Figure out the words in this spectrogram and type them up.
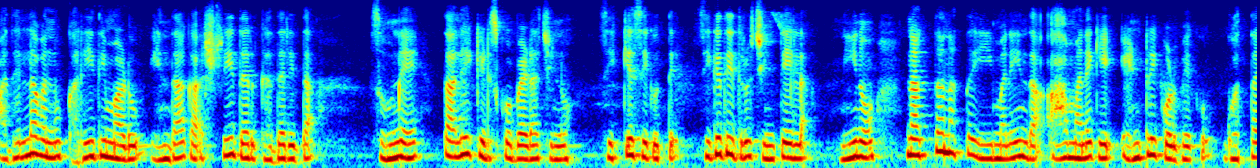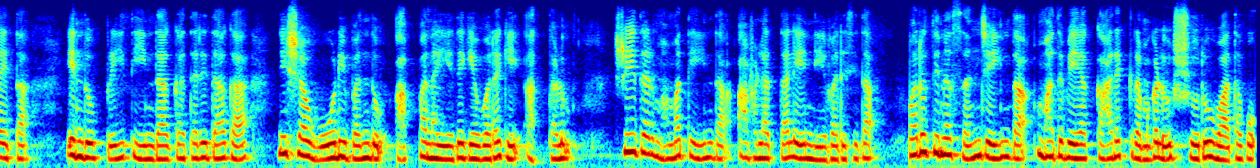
ಅದೆಲ್ಲವನ್ನು ಖರೀದಿ ಮಾಡು ಎಂದಾಗ ಶ್ರೀಧರ್ ಗದರಿದ್ದ. ಸುಮ್ಮನೆ ತಲೆ ಕೆಡಿಸ್ಕೋಬೇಡ ಚಿನ್ನು. ಸಿಕ್ಕೇ ಸಿಗುತ್ತೆ. ಸಿಗದಿದ್ರೂ ಚಿಂತೆ ಇಲ್ಲ. ನೀನು ನಗ್ತಾ ನಗ್ತಾ ಈ ಮನೆಯಿಂದ ಆ ಮನೆಗೆ ಎಂಟ್ರಿ ಕೊಡಬೇಕು, ಗೊತ್ತಾಯ್ತಾ? ಎಂದು ಪ್ರೀತಿಯಿಂದ ಗದರಿದಾಗ ನಿಶಾ ಓಡಿ ಬಂದು ಅಪ್ಪನ ಎದೆಗೆ ಹೊರಗೆ ಅತ್ತಳು. ಶ್ರೀಧರ್ ಮಮತೆಯಿಂದ ಅವಳ ತಲೆ ನೇವರಿಸಿದ. ಮರುದಿನ ಸಂಜೆಯಿಂದ ಮದುವೆಯ ಕಾರ್ಯಕ್ರಮಗಳು ಶುರುವಾದವು.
